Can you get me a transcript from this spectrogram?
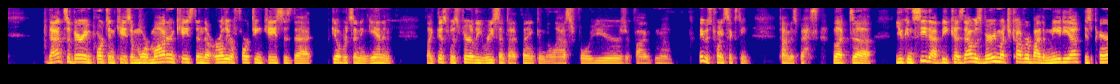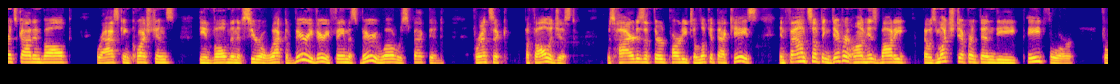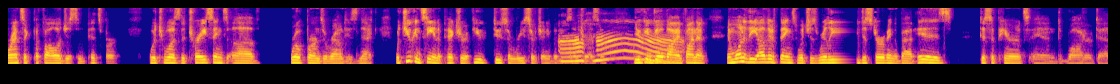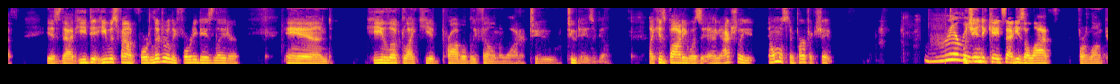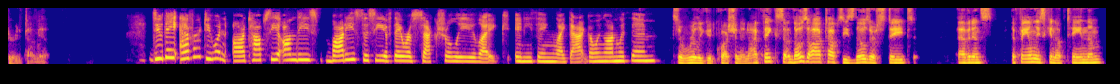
that's a very important case, a more modern case than the earlier 14 cases that Gilbertson and Gannon. Like this was fairly recent, I think, in the last four years or five. No, maybe it was 2016. Time has passed, but uh, you can see that because that was very much covered by the media. His parents got involved, were asking questions. the involvement of Cyril Wecht, a very, very famous, very well respected forensic pathologist, was hired as a third party to look at that case and found something different on his body that was much different than the paid for forensic pathologist in Pittsburgh, which was the tracings of rope burns around his neck, which you can see in a picture if you do some research. Anybody who's interested, you can go by and find that. And one of the other things which is really disturbing about his disappearance and water death is that he did he was found for literally 40 days later and he looked like he had probably fell in the water two two days ago like his body was uh, actually almost in perfect shape Really? which indicates that he's alive for a long period of time yet do they ever do an autopsy on these bodies to see if they were sexually like anything like that going on with them? it's a really good question and i think so, those autopsies those are state evidence. The families can obtain them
